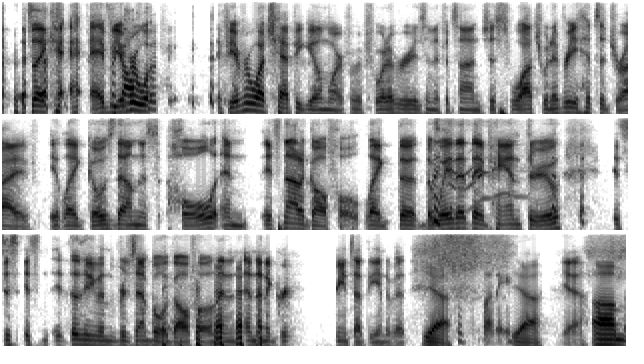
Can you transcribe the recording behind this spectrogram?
It's like, ha- ha- It's you ever golf wa- if you ever watch Happy Gilmore for, for whatever reason, if it's on, just watch whenever he hits a drive, it like goes down this hole and it's not a golf hole. Like the the way that they pan through, it's just it's it doesn't even resemble a golf hole. And then and then a gre- green's at the end of it. yeah. That's funny. Yeah. Yeah. Um,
